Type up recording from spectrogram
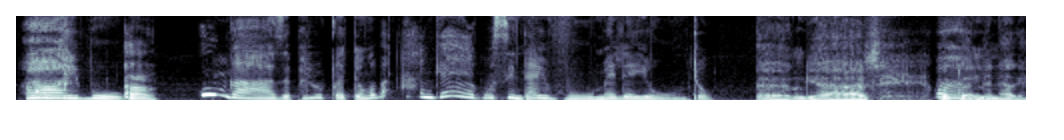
Hayibo. Ah. Ungaze phela uqede ngoba angeke uSindi ayivume leyo nto. Eh ngiyazi kodwa mina ke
